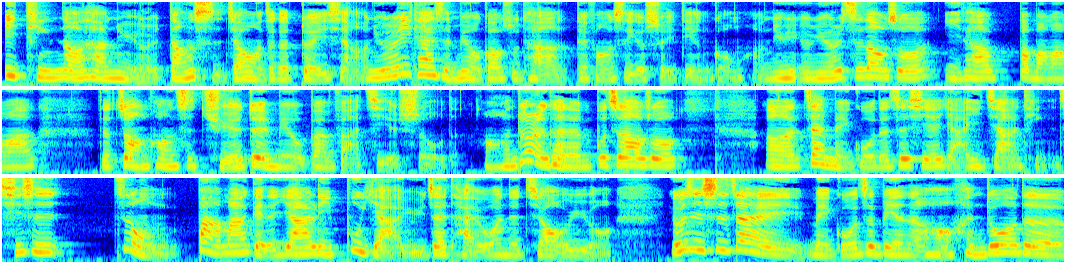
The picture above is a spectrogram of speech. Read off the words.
一听到他女儿当时交往这个对象，女儿一开始没有告诉他对方是一个水电工，哈，女女儿知道说，以他爸爸妈妈的状况是绝对没有办法接受的啊。很多人可能不知道说。呃，在美国的这些亚裔家庭，其实这种爸妈给的压力不亚于在台湾的教育哦。尤其是在美国这边呢，哈，很多的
